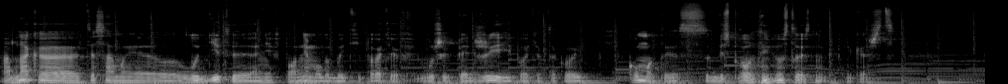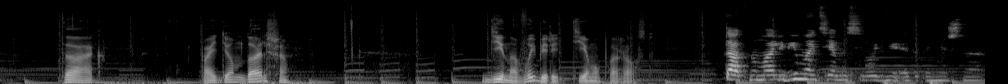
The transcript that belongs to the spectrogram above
Однако те самые лудиты, они вполне могут быть и против вышек 5G, и против такой комнаты с беспроводными устройствами, как мне кажется. Так, пойдем дальше. Дина, выбери тему, пожалуйста. Так, ну моя любимая тема сегодня это, конечно,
